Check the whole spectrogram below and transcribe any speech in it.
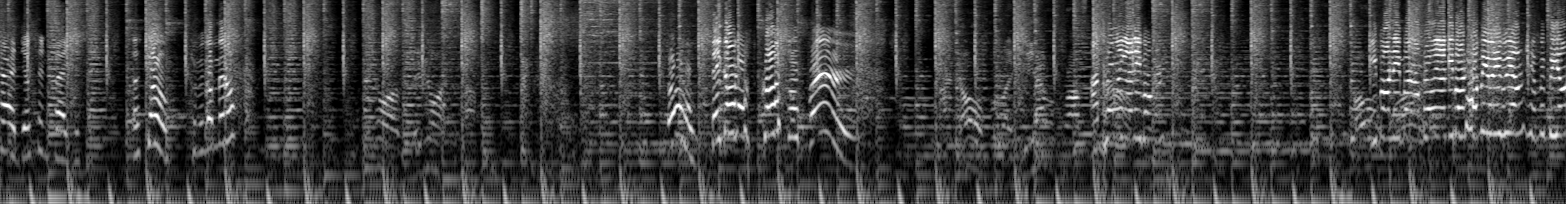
Just in fed. Just in fed. Just. Let's go. Can we go middle? How- they know. Oh, they got us cross go first. I know, but like we have a problem. I'm pulling on Ebon. Oh, Ebon, Ebon. I'm pulling on Ebon. Help me, Ebon. Help me, you,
